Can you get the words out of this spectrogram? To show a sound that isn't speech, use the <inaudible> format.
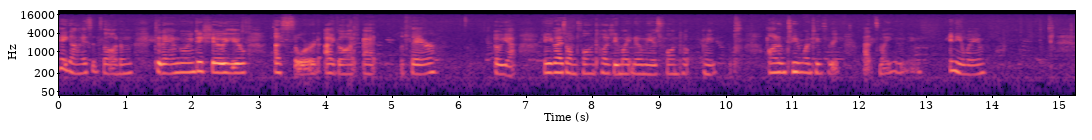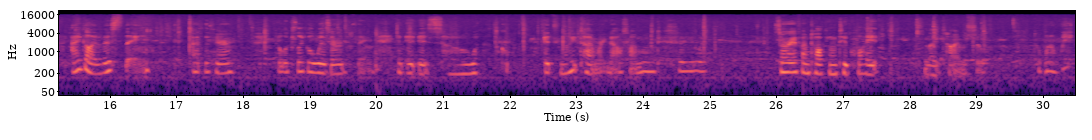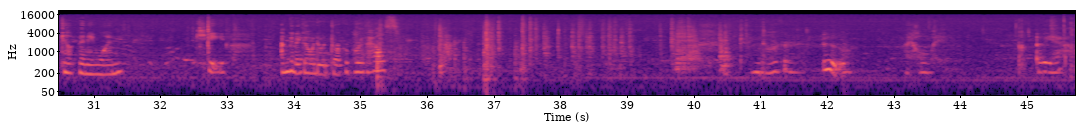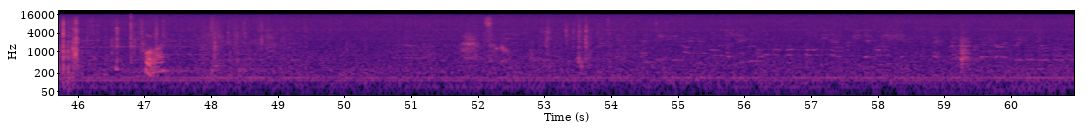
Hey guys, it's Autumn. Today I'm going to show you a sword I got at the fair. Oh yeah, and you guys on Fantage, you might know me as Fantage, I mean, <laughs> Autumn2123. That's my username. Anyway, I got this thing at the fair. It looks like a wizard thing, and it is so cool. It's nighttime right now, so I'm going to show you it. Sorry if I'm talking too quiet. It's nighttime, so don't want to wake up anyone. Okay, I'm gonna go into a darker part of the house. Getting darker. Ooh, my hallway. Oh yeah. Hold on. So cool.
